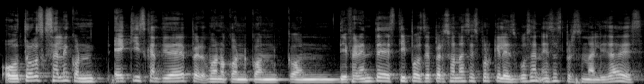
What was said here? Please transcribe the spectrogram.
o todos los que salen con X cantidad de, bueno, con, con diferentes tipos de personas es porque les gustan esas personalidades.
